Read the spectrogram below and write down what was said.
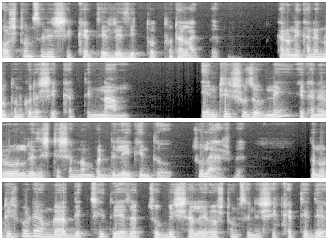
অষ্টম শ্রেণির শিক্ষার্থীর রেজির তথ্যটা লাগবে। কারণ এখানে নতুন করে শিক্ষার্থীর নাম এন্ট্রির সুযোগ নেই, এখানে রোল রেজিস্ট্রেশন নাম্বার দিলেই কিন্তু চলে আসবে। তো নোটিশ বোর্ডে আমরা দেখছি দুই সালের অষ্টম শ্রেণির শিক্ষার্থীদের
